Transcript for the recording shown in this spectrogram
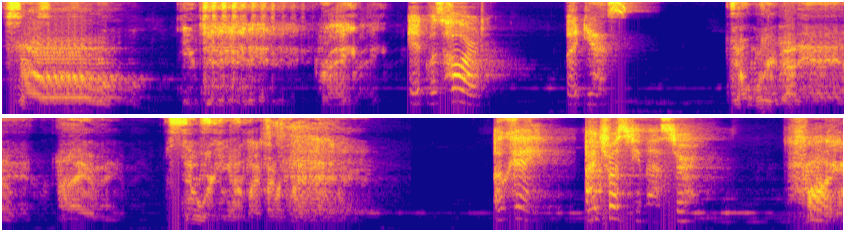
So, you did it, right? It was hard, but yes. Don't worry about it. I'm still working on my plan. Okay, I trust you, Master. Fine.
